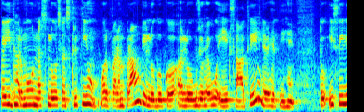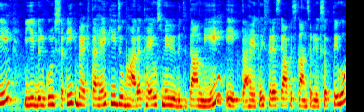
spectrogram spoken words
कई धर्मों, नस्लों, संस्कृतियों और परंपराओं के लोगों को लोग जो है वो एक साथ ही रहते हैं। तो इसीलिए ये बिल्कुल सटीक बैठता है कि जो भारत है उसमें विविधता में एकता है। तो इस तरह से आप इसका आंसर लिख सकते हो।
